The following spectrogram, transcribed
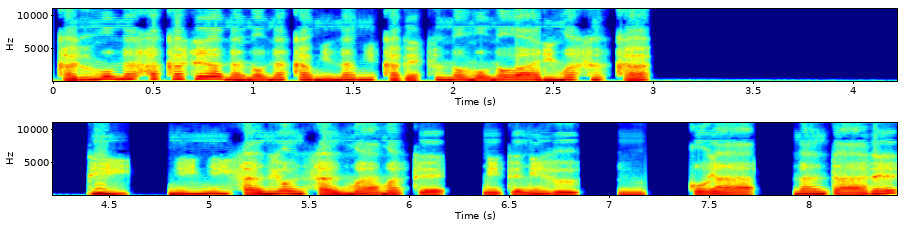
カルモナ博士穴の中に何か別のものはありますか ?T、22343まあ待て、見てみる。ん、こらなんだあれ？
